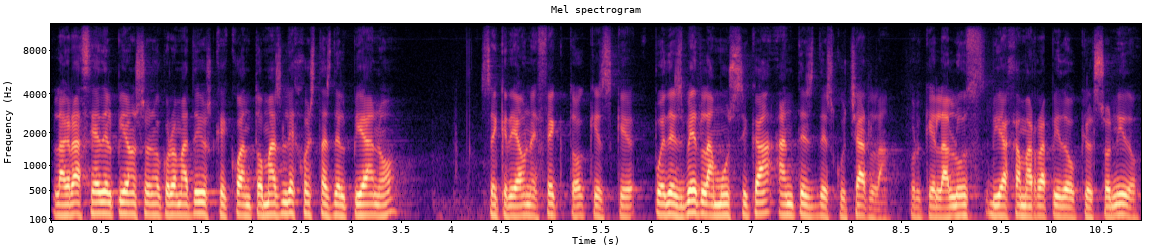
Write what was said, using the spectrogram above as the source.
La gracia del piano sonocromático es que cuanto más lejos estás del piano, se crea un efecto que es que puedes ver la música antes de escucharla, porque la luz viaja más rápido que el sonido.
